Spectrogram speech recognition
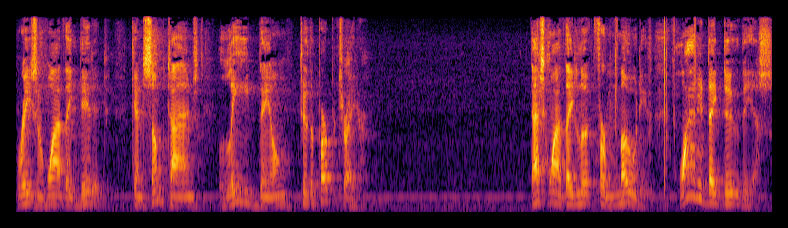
reason why they did it can sometimes lead them to the perpetrator. That's why they look for motive. Why did they do this?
